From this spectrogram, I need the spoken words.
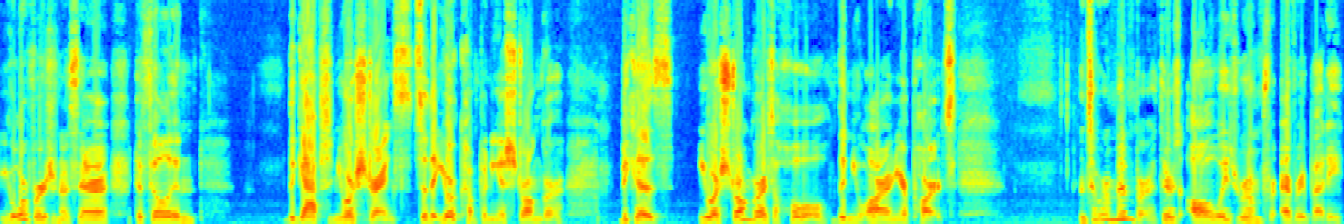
your version of Sarah to fill in the gaps in your strengths so that your company is stronger because you are stronger as a whole than you are in your parts. And so remember, there's always room for everybody.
